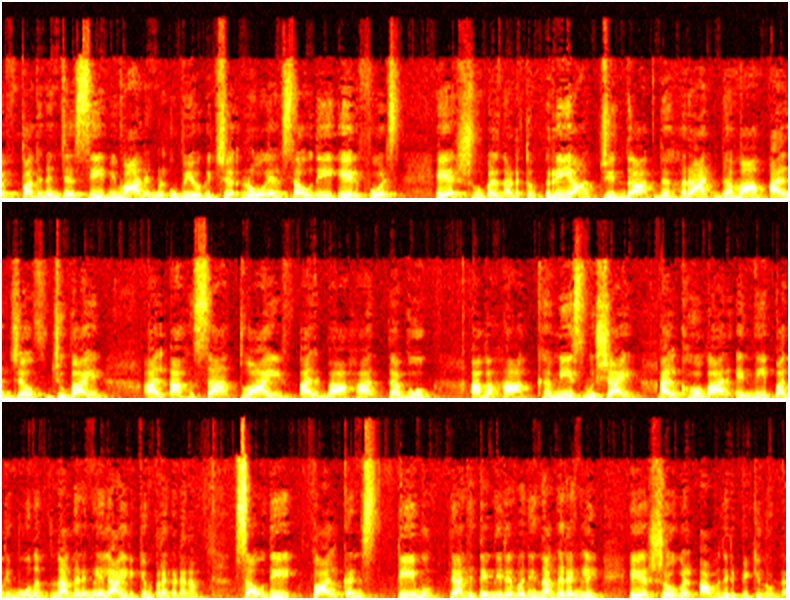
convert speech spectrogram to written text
എഫ് പതിനഞ്ച് സി വിമാനങ്ങൾ ഉപയോഗിച്ച് royal Saudi air force air ഷോകൾ നടത്തും. Riyadh Jeddah Dhahran Dammam Al Jouf Jubail Al Ahsa Taif Al Baha Tabuk Abha Khamis Mushait Al Khobar എന്നീ പതിമൂന്ന് നഗരങ്ങളിലായിരിക്കും പ്രകടനം. സൗദി ഫാൽക്കൺസ് ടീമും രാജ്യത്തെ നിരവധി നഗരങ്ങളിൽ എയർ ഷോകൾ അവതരിപ്പിക്കുന്നുണ്ട്.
